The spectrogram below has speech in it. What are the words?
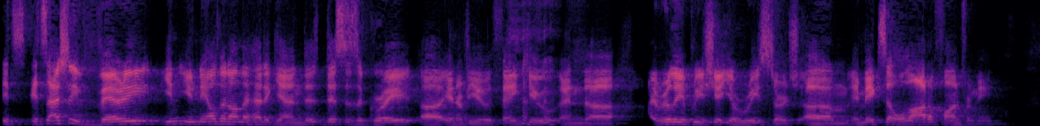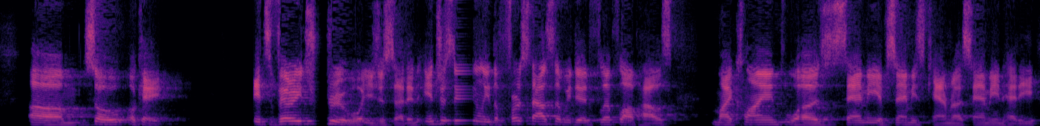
It's it's actually very you, you nailed it on the head again. This, this is a great uh, interview. Thank you. And uh, i really appreciate your research. Um, it makes it a lot of fun for me. Um, so okay. It's very true what you just said. And interestingly, the first house that we did, Flip Flop House, my client was Sammy of Sammy's Camera, Sammy and Hetty.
